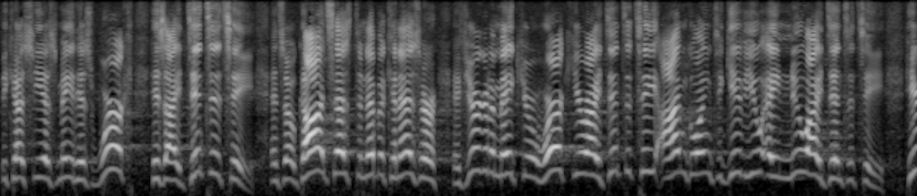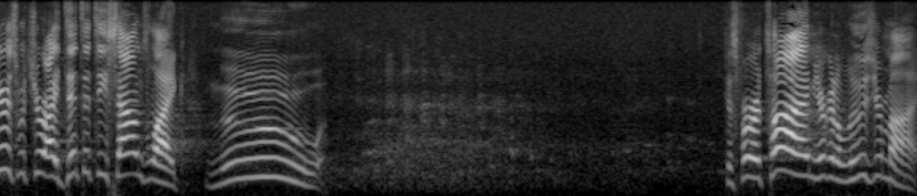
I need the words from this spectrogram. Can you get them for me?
because he has made his work his identity. And so God says to Nebuchadnezzar, if you're going to make your work your identity, I'm going to give you a new identity. Here's what your identity sounds like moo. Because for a time, you're going to lose your mind.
